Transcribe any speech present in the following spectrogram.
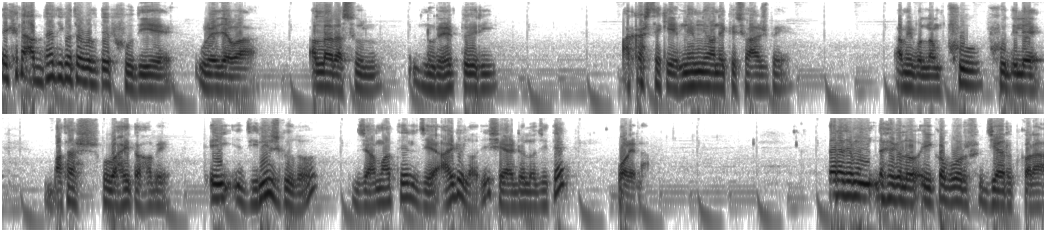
এখানে আধ্যাত্মিকতা বলতে ফু দিয়ে উড়ে যাওয়া, আল্লাহ রাসুল নূরের তৈরি। আকাশ থেকে এমনি এমনি অনেক কিছু আসবে। আমি বললাম ফু ফু দিলে বাতাস প্রবাহিত হবে। এই জিনিসগুলো জামাতের যে আইডিওলজি সেই আইডিওলজিতে পড়ে না। তারা যেমন দেখা গেল এই কবর জিয়ারত করা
